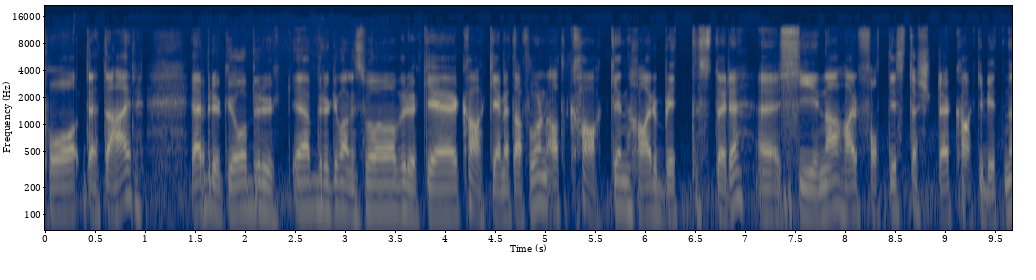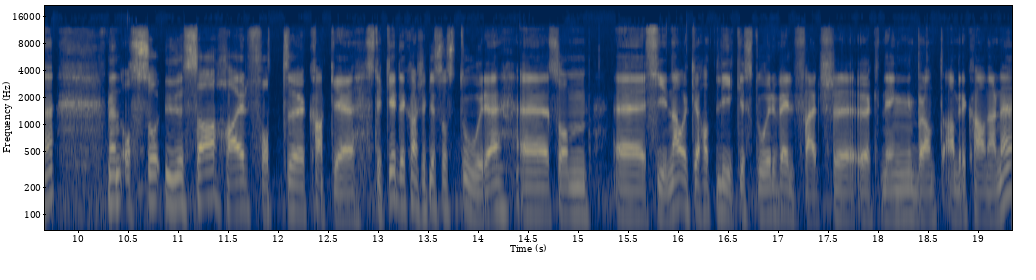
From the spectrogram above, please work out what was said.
på dette her. Jeg bruker jo bruk, jeg bruker vanligvis å bruke kakemetaforen. At kaken har blitt større. Eh, Kina har fått de største kakebitene. Men også USA har fått eh, kakestykker. De er kanskje ikke så store eh, som Kina, og ikke hatt like stor velferdsøkning blant amerikanerne.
